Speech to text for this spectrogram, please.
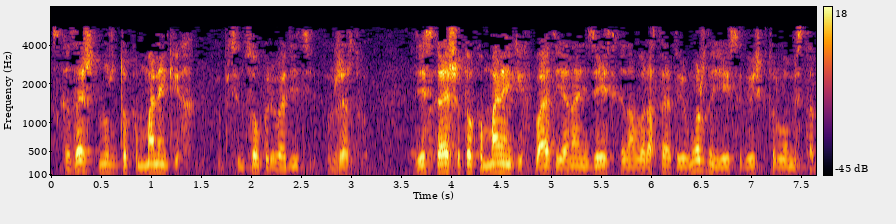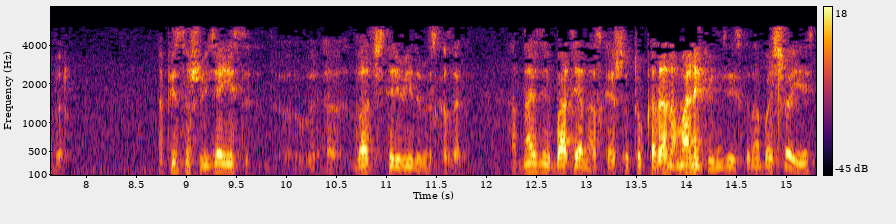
Сказать, что нужно только маленьких птенцов приводить в жертву. Здесь сказать, что только маленьких бает и она нельзя есть, когда она вырастает, ее можно есть, это вещь, которая ломит табер. Написано, что нельзя есть 24 вида, мы сказали. Одна из них бат и она. Сказать, что только когда она маленькая, нельзя есть, когда она большая есть.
